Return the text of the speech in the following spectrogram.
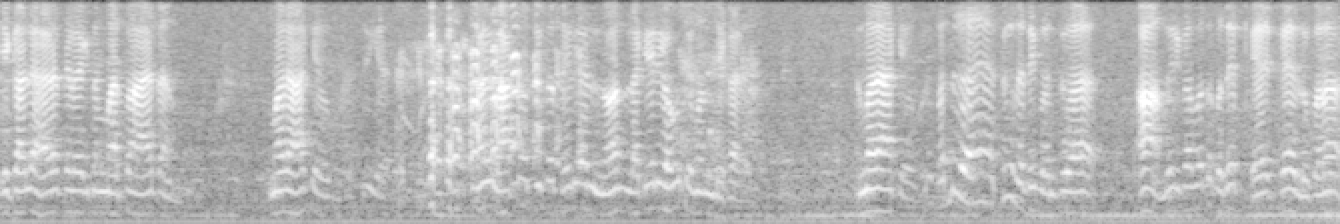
કે કાલે હારા તેડા એકદમ મારતો આવ્યા હતા. મારે આ કેવું શું કે નોંધ લખેલી હોવું તે મને દેખાડે. મારે આ કેવું પડે? બધું શું નથી બનતું? આ આ અમેરિકામાં તો બધે ઠેર ઠેર લોકોના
